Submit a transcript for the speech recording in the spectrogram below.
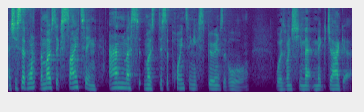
And she said one, the most exciting and most, most disappointing experience of all was when she met Mick Jagger.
